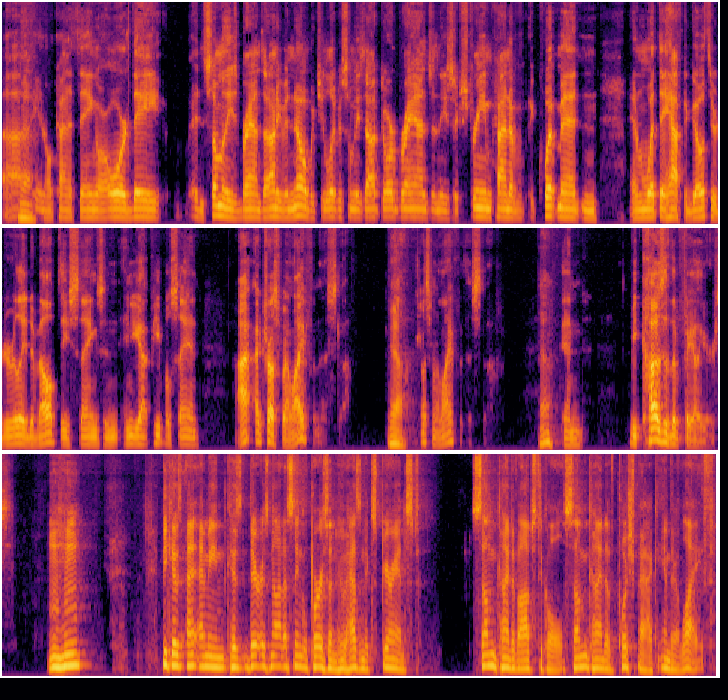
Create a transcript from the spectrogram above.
uh, yeah. you know, kind of thing. Or, or they, and some of these brands, I don't even know, but you look at some of these outdoor brands and these extreme kind of equipment and, and what they have to go through to really develop these things. And, and you got people saying, I, I trust my life in this stuff. Yeah. I trust my life with this stuff. Yeah. And because of the failures. Mm-hmm. Because I, I mean, because there is not a single person who hasn't experienced some kind of obstacle, some kind of pushback in their life.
